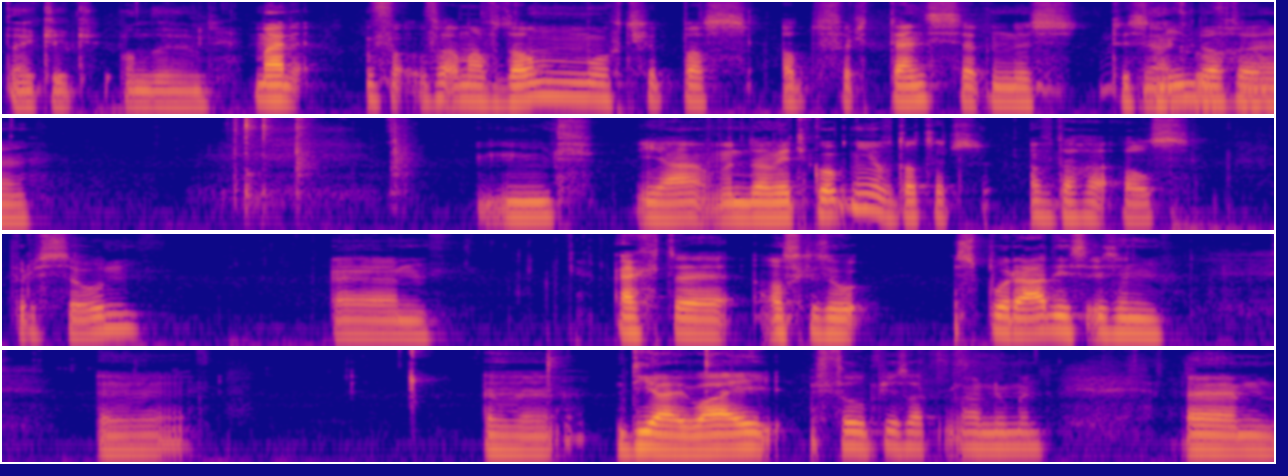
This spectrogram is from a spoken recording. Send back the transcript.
Denk ik. Want, eh, Maar vanaf dan mocht je pas advertenties zetten, dus het is Ja, niet dat je... Ja, maar dan weet ik ook niet of dat, er, of dat je als persoon ehm, echt, eh, als je zo sporadisch is een eh, eh, DIY-filmpje, zou ik het maar noemen, ehm,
